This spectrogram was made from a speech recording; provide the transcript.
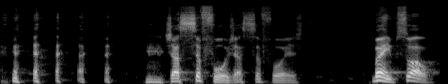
já se safou, já se safou este. Bem, pessoal,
